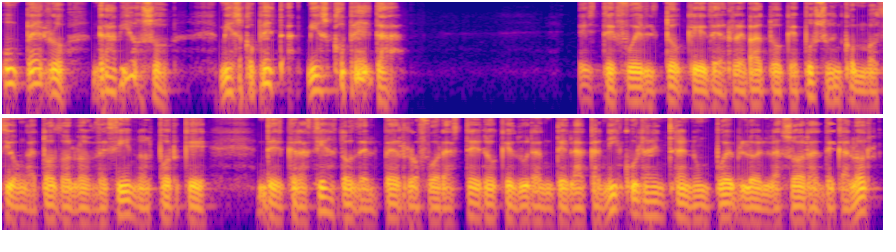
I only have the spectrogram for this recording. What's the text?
—¡Un perro rabioso! ¡Mi escopeta! ¡Mi escopeta! Este fue el toque de rebato que puso en conmoción a todos los vecinos porque, desgraciado del perro forastero que durante la canícula entra en un pueblo en las horas de calor,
